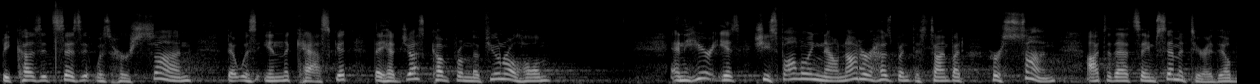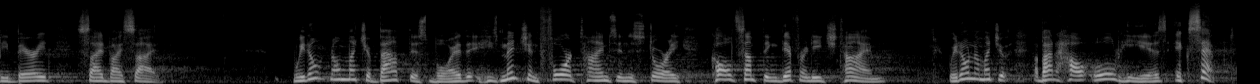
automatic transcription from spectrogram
because it says it was her son that was in the casket. They had just come from the funeral home. And here is, she's following now, not her husband this time, but her son out to that same cemetery. They'll be buried side by side. We don't know much about this boy. He's mentioned four times in the story, called something different each time. We don't know much about how old he is, except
